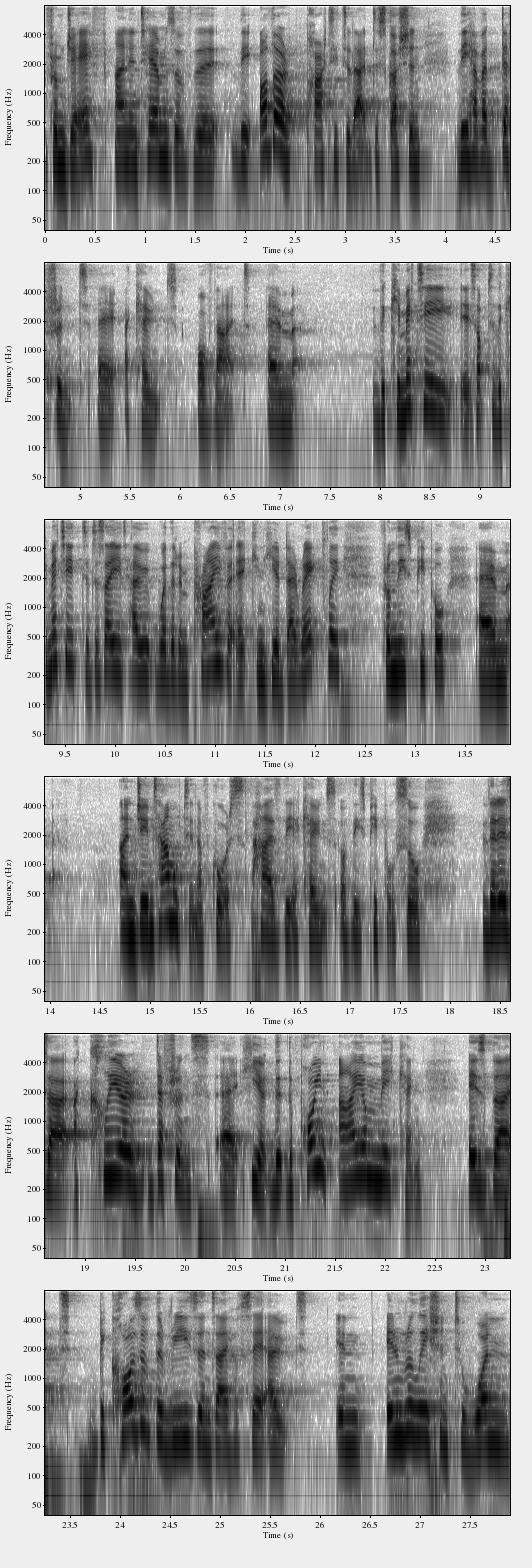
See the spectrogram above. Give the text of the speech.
from Jeff. And in terms of the, the other party to that discussion, they have a different uh, account of that. Um, the committee, it's up to the committee to decide how, whether in private it can hear directly from these people. Um, and James Hamilton, of course, has the accounts of these people. So there is a, a clear difference uh, here. The, the point I am making is that because of the reasons I have set out in, in relation to one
